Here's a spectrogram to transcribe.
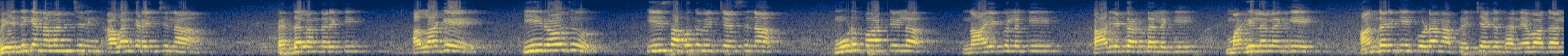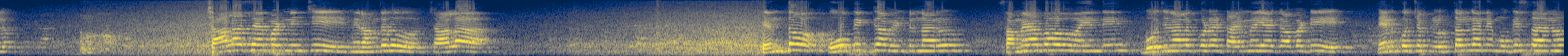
వేదికను అలంకరి అలంకరించిన పెద్దలందరికీ అలాగే ఈరోజు ఈ సభకు విచ్చేసిన మూడు పార్టీల నాయకులకి కార్యకర్తలకి మహిళలకి అందరికీ కూడా నా ప్రత్యేక ధన్యవాదాలు. చాలాసేపటి నుంచి మీరందరూ చాలా ఎంతో ఓపిక్గా వింటున్నారు. సమయాభావం అయింది. భోజనాలకు కూడా టైం అయ్యాయి కాబట్టి నేను కొంచెం క్లుప్తంగానే ముగిస్తాను.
